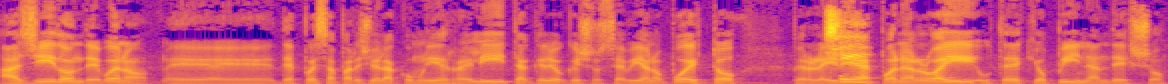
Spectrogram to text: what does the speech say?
allí donde, bueno, eh, después apareció la comunidad israelita, creo que ellos se habían opuesto, pero la idea es ponerlo ahí. ¿Ustedes qué opinan de eso?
